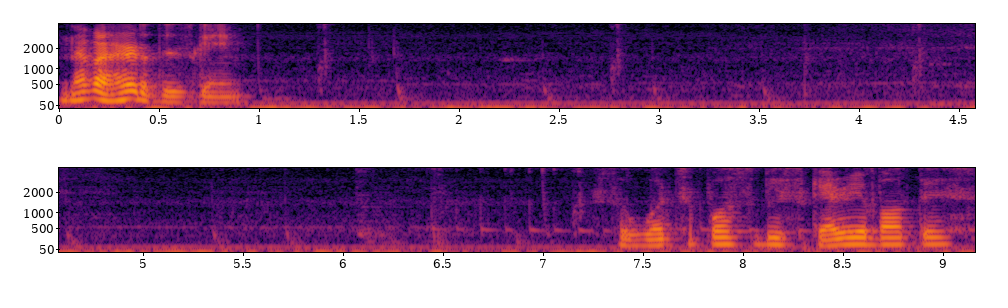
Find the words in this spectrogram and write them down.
Never heard of this game. So what's supposed to be scary about this?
